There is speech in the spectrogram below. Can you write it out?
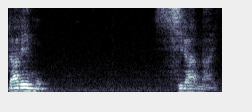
誰も知らない。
